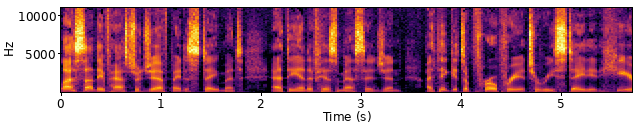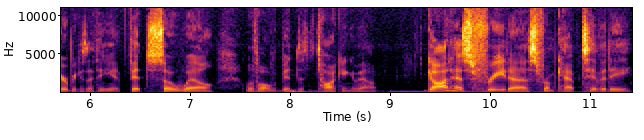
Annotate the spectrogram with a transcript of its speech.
Last Sunday, Pastor Jeff made a statement at the end of his message, and I think it's appropriate to restate it here because I think it fits so well with what we've been talking about. God has freed us from captivity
